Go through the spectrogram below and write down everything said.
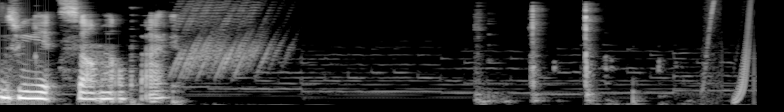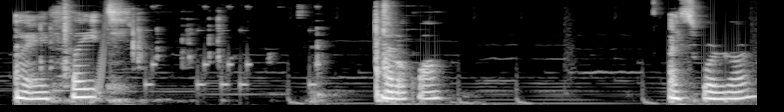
At we get some health back. Okay, fight. Metal Claw. I swear to God.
